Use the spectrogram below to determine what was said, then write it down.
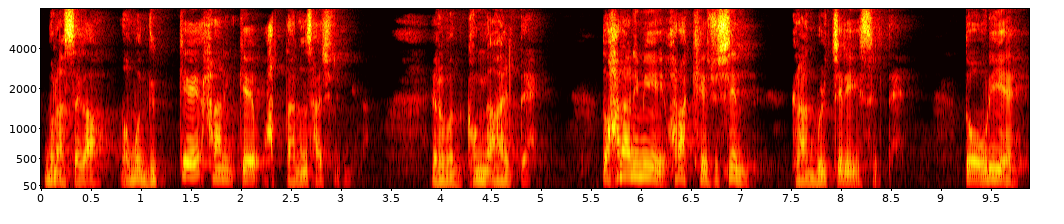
문하세가 너무 늦게 하나님께 왔다는 사실입니다. 여러분, 건강할 때, 또 하나님이 허락해 주신 그러한 물질이 있을 때, 또 우리의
